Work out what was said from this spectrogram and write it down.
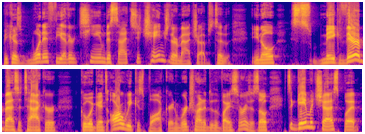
because what if the other team decides to change their matchups to, you know, make their best attacker go against our weakest blocker and we're trying to do the vice versa. So, it's a game of chess, but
